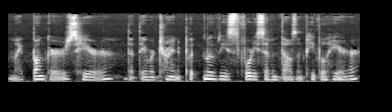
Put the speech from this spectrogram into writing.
my bunkers here that they were trying to put move these 47,000 people here,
